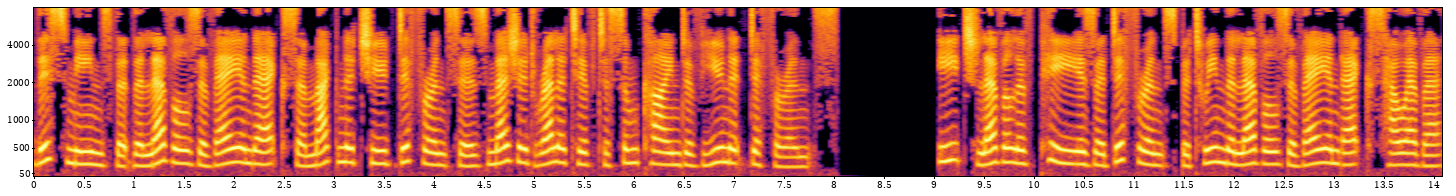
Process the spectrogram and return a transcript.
This means that the levels of A and X are magnitude differences measured relative to some kind of unit difference. Each level of P is a difference between the levels of A and X however,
